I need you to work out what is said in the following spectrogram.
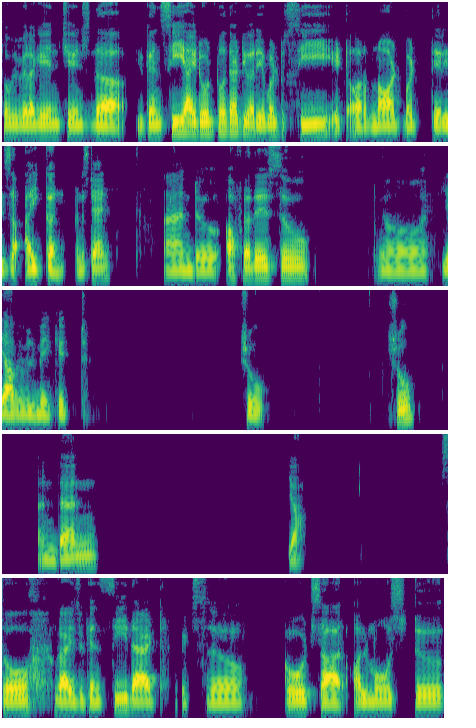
So we will again change the you can see i don't know that you are able to see it or not but there is an icon. Understand? And uh, after this so uh, yeah we will make it true. True. And then so guys you can see that its uh, codes are almost uh,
